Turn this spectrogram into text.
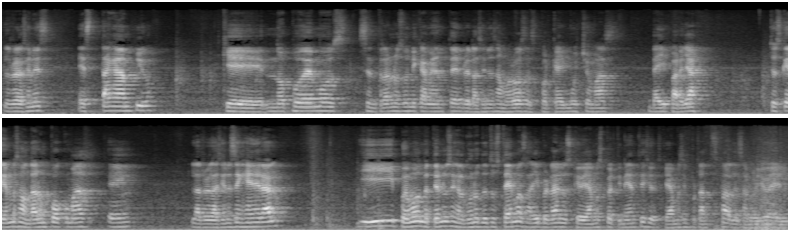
las relaciones es tan amplio que no podemos centrarnos únicamente en relaciones amorosas, porque hay mucho más de ahí para allá. Entonces queremos ahondar un poco más en las relaciones en general y podemos meternos en algunos de estos temas ahí, ¿verdad? En los que veamos pertinentes y los que veamos importantes para el desarrollo del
